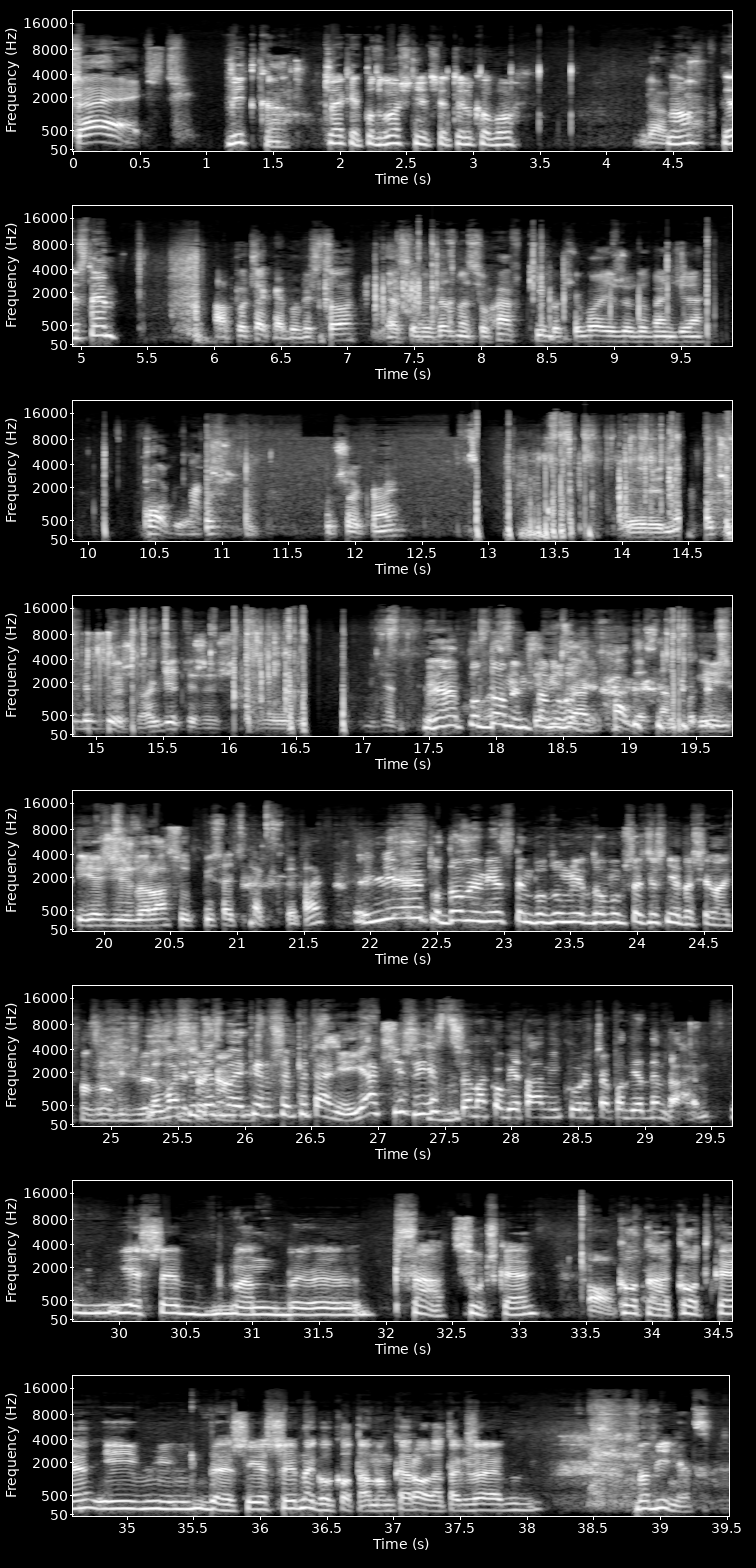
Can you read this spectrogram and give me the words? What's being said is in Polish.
Cześć! Witka, czekaj, podgłośnię cię tylko, bo... Dobra. No, jestem? A poczekaj, bo wiesz co? Ja sobie wezmę słuchawki, bo się boję, że to będzie pogłos. Poczekaj. Yy, no, ciebie słyszę. A gdzie ty żeś? Gdzie ty? Ja pod domem w Ty widzę samochodzie. jak Hades tam. Je, jeździsz do lasu pisać teksty, tak? Nie, pod domem jestem, bo u mnie w domu przecież nie da się live'a zrobić, wiesz. No właśnie to jest moje pierwsze pytanie. Jak się żyje z trzema kobietami, kurczę, pod jednym dachem? Jeszcze mam e, psa, suczkę, O, kota, kotkę i wiesz, jeszcze jednego kota mam, Karola, także babiniec.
